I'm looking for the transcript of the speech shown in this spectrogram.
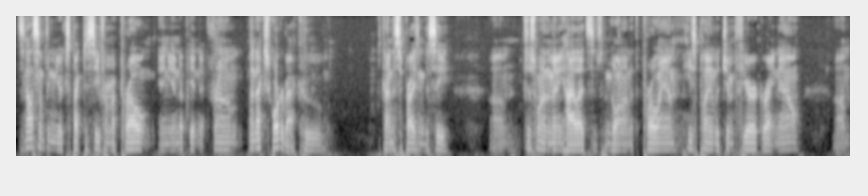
it's not something you expect to see from a pro, and you end up getting it from an ex quarterback who is kind of surprising to see. Um, just one of the many highlights that's been going on at the Pro Am. He's playing with Jim Furyk right now. Um,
